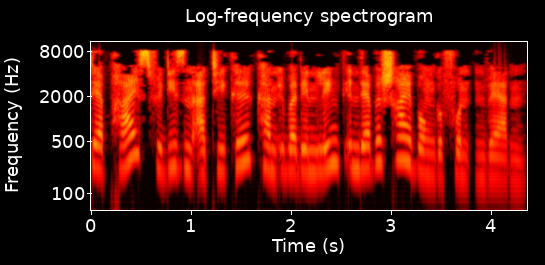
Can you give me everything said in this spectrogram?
Der Preis für diesen Artikel kann über den Link in der Beschreibung gefunden werden.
